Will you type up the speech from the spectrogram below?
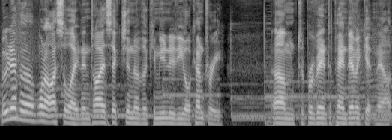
Who'd ever want to isolate an entire section of a community or country um, to prevent a pandemic getting out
